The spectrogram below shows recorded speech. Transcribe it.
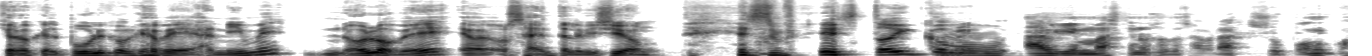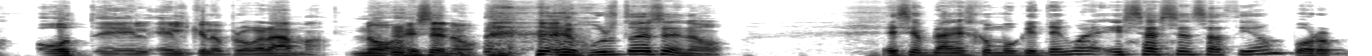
creo que el público que ve anime no lo ve, eh, o sea, en televisión. Es- Estoy como... Alguien más que nosotros habrá, supongo. O el, el que lo programa. No, ese no. Justo ese no. Es plan, es como que tengo esa sensación por,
